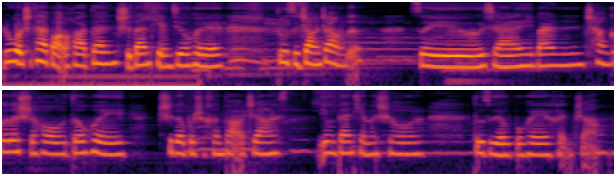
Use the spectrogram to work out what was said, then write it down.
如果吃太饱的话，单吃丹田就会肚子胀胀的。所以小然一般唱歌的时候都会吃的不是很饱，这样用丹田的时候肚子就不会很胀。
